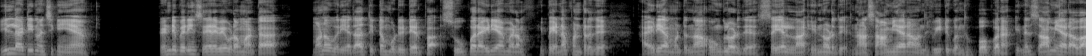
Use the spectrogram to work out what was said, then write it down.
இல்லாட்டின்னு வச்சுக்கோங்க ரெண்டு பேரையும் சேரவே விட மாட்டா மனோகரி ஏதாவது திட்டம் போட்டுக்கிட்டே இருப்பா. Super idea madam. இப்போ என்ன பண்ணுறது ஐடியா மட்டும்தான் உங்களோடது செயல்லாம் என்னோடது. நான் சாமியாராக வந்து வீட்டுக்கு வந்து போகிறேன் என்னது சாமியாராவா?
